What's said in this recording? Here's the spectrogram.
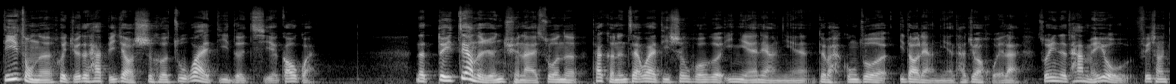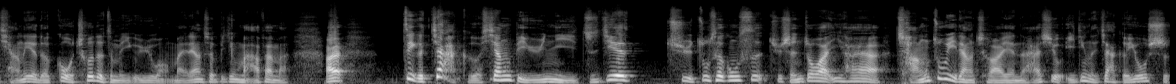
第一种呢，会觉得它比较适合住外地的企业高管。那对于这样的人群来说呢，他可能在外地生活个一年两年，对吧？工作一到两年，他就要回来，所以呢，他没有非常强烈的购车的这么一个欲望。买辆车毕竟麻烦嘛，而这个价格相比于你直接。去租车公司去神州啊、一嗨啊长租一辆车而言呢，还是有一定的价格优势。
